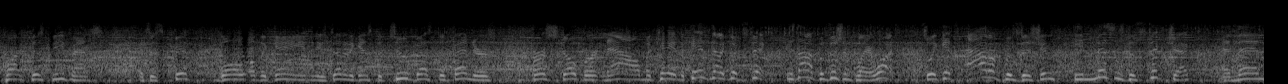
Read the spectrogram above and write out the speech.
apart this defense. It's his fifth goal of the game, and he's done it against the two best defenders. First Stoper, now McCabe. McCabe's got a good stick. He's not a position player. Watch. So he gets out of position. He misses the stick check, and then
